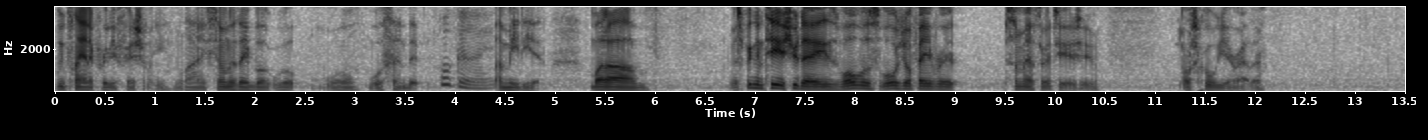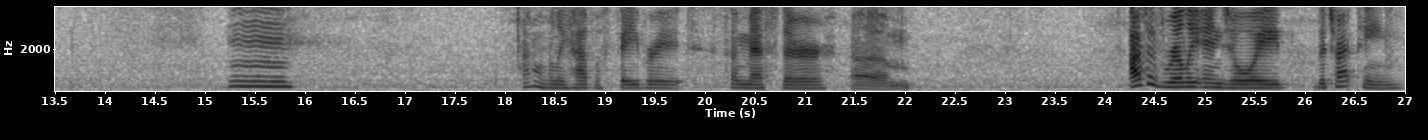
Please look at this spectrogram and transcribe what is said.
we plan it pretty efficiently. Like as soon as they book, we'll we'll we'll send it Well, good. immediate. But um, speaking of TSU days, what was what was your favorite semester at TSU, or school year rather? Hmm. I don't really have a favorite semester. Um, I just really enjoyed the track team.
